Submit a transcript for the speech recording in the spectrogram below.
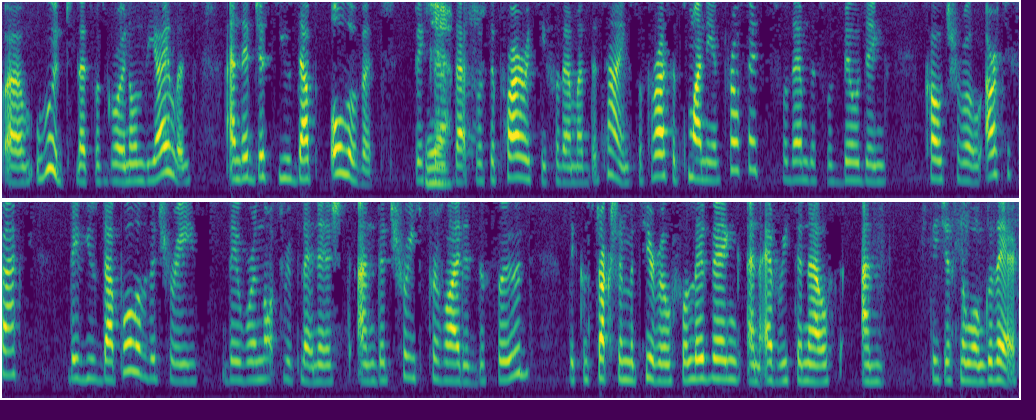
um, wood that was growing on the island, and they've just used up all of it because yeah. that was the priority for them at the time. So for us, it's money and profits. For them, this was building cultural artifacts. They've used up all of the trees. They were not replenished, and the trees provided the food, the construction material for living, and everything else. And they're just no longer there,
